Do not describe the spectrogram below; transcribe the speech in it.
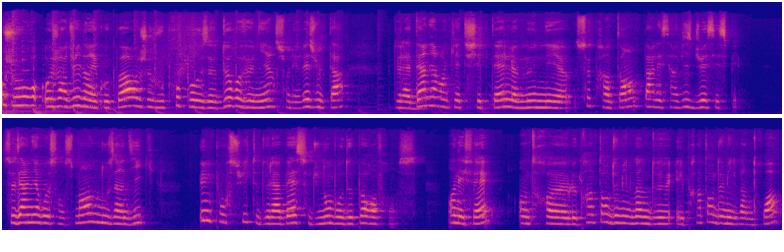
Bonjour, aujourd'hui dans EcoPort, je vous propose de revenir sur les résultats de la dernière enquête Cheptel menée ce printemps par les services du SSP. Ce dernier recensement nous indique une poursuite de la baisse du nombre de ports en France. En effet, entre le printemps 2022 et le printemps 2023,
